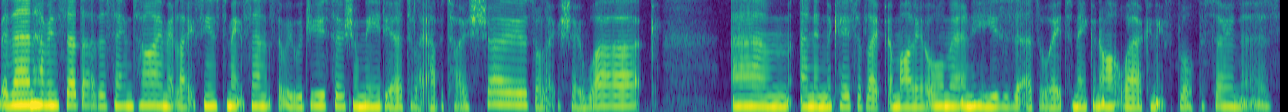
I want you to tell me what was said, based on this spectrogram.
But then, having said that, at the same time, it like seems to make sense that we would use social media to like advertise shows or like show work. Um, and in the case of like Amalia Ulman, who uses it as a way to make an artwork and explore personas.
